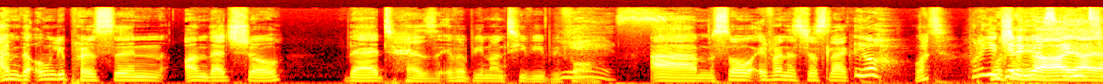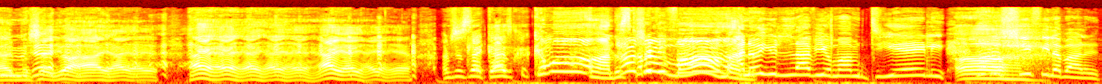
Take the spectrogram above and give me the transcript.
I'm the only person on that show that has ever been on TV before. Yes. Um, so everyone is just like, Yo, what? What are you getting into? I'm just like, guys, come on. How's your mom? I know you love your mom dearly. Uh, How does she feel about it?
